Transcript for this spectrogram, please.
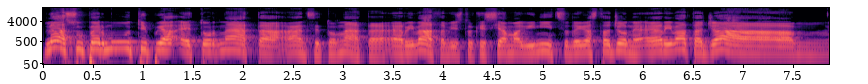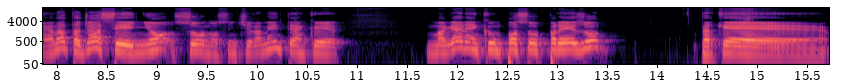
la super multipla è tornata, anzi è tornata, è arrivata visto che siamo all'inizio della stagione, è arrivata già, è andata già a segno, sono sinceramente anche, magari anche un po' sorpreso perché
